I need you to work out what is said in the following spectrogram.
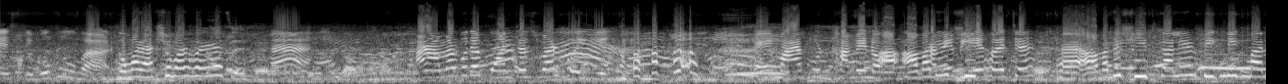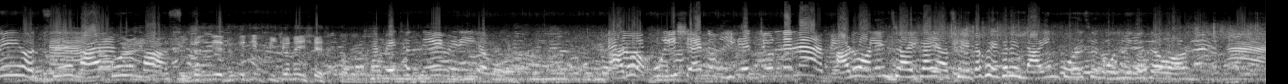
এসেছি। বহুবার তোমার একশো বার হয়ে গেছে? হ্যাঁ। আর আমার বোধহয় পঞ্চাশ বার হয়ে গিয়েছে। এই মায়াপুর ধামে আমাদের বিয়ে হয়েছে। হ্যাঁ আমাদের শীতকালের পিকনিক মানেই হচ্ছে। মায়াপুর মাছ পিছন দিয়ে ঢুকেছি পিছনেই শেষ করব হ্যাঁ, পেছন দিয়ে বেরিয়ে যাব। আরও পুলিশ এত ভিড়ের জন্য না আরও অনেক জায়গায় আছে। দেখো এখানে লাইন পড়েছে মন্দিরে যাওয়ার হ্যাঁ।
